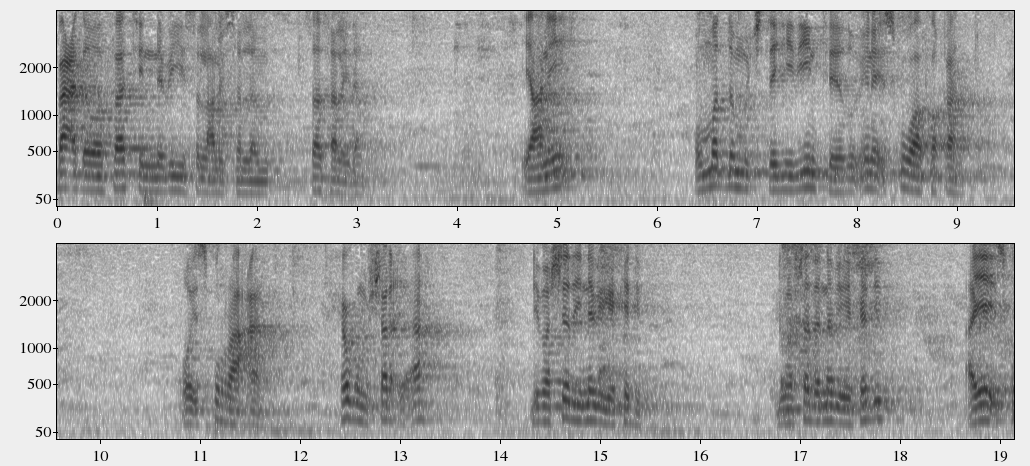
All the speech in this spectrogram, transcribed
bacda wafaati الnabiyi sal اlla alay wasalam saasaa la yidhahda yacni ummadda mujtahidiinteedu inay isku waafaqaan oo isku raacaan xukm sharci ah dhimashadii nebiga kadib dhimashada nebiga kadib ayay isku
